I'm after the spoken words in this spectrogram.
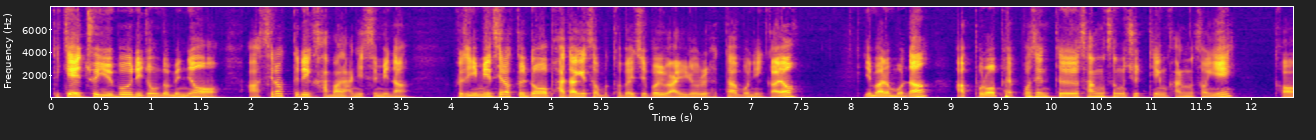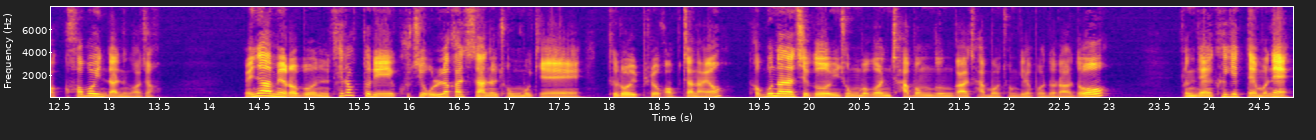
특히 애초에 유보율 이 정도면요. 아, 세력들이 가만 안 있습니다. 그래서 이미 세력들도 바닥에서부터 매집을 완료를 했다 보니까요. 이 말은 뭐다? 앞으로 100% 상승 슈팅 가능성이 더 커 보인다는 거죠. 왜냐하면 여러분, 세력들이 굳이 올라가지 않을 종목에 들어올 필요가 없잖아요. 더군다나 지금 이 종목은 자본금과 자본 총기를 보더라도 굉장히 크기 때문에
